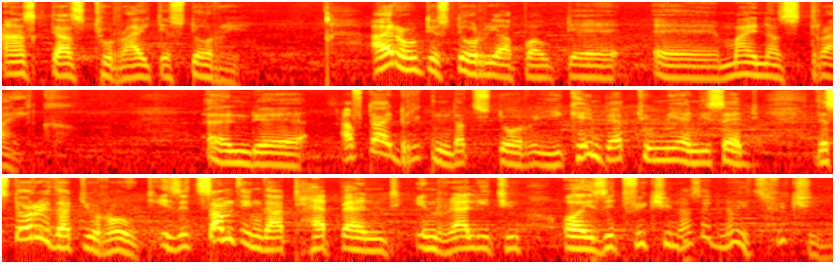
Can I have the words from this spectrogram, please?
asked us to write a story. I wrote a story about uh, a miners' strike. And uh, after I'd written that story, he came back to me and he said, The story that you wrote, is it something that happened in reality or is it fiction? I said, No, it's fiction.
